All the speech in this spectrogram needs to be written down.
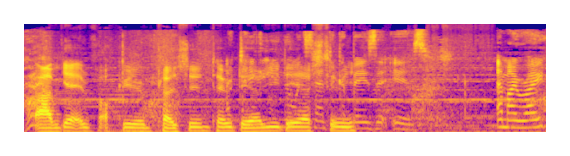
I'm getting fucking imprisoned. How I dare you do this to me? Am I right?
